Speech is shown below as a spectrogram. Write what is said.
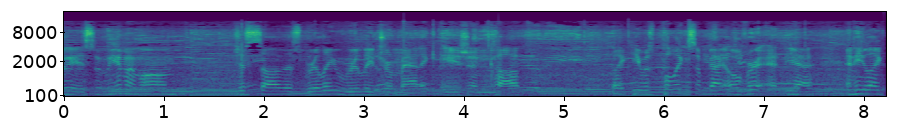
Okay, so me and my mom just saw this really, really dramatic Asian cop. Like, he was pulling some guy over, and yeah, and he, like,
